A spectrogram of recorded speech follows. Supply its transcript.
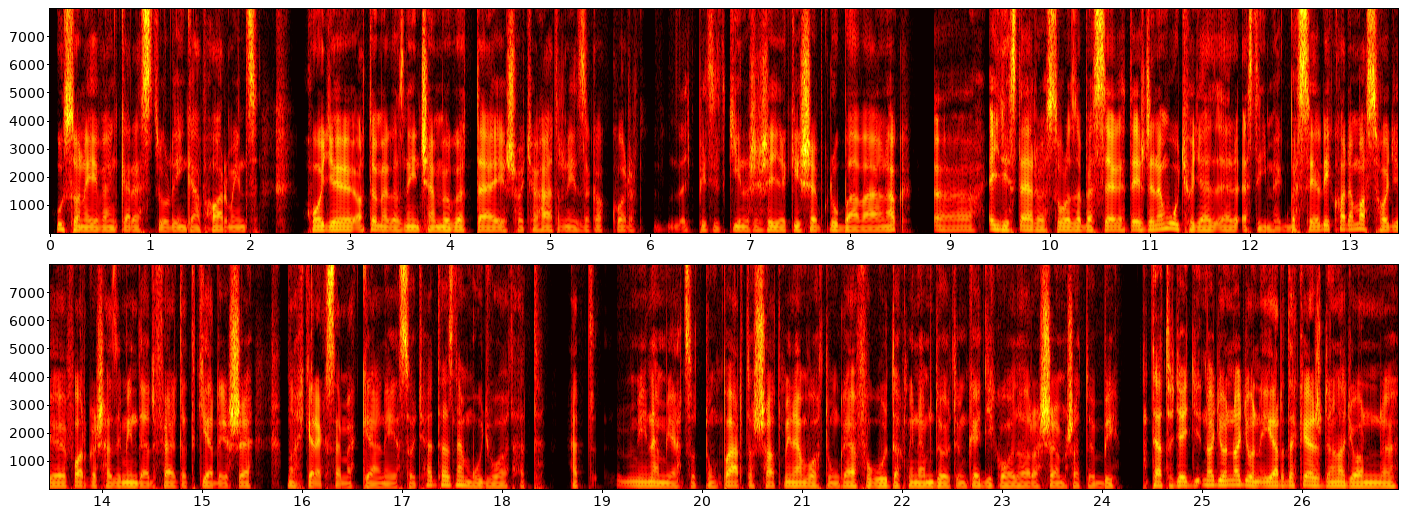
20 éven keresztül, inkább 30, hogy a tömeg az nincsen mögötte, és hogyha hátra nézzek, akkor egy picit kínos és egyre kisebb klubbá válnak egyrészt erről szól az a beszélgetés, de nem úgy, hogy ez, ezt így megbeszélik, hanem az, hogy Farkasházi minden feltett kérdése nagy kerek szemekkel néz, hogy hát ez nem úgy volt, hát, hát mi nem játszottunk pártosat, mi nem voltunk elfogultak, mi nem döltünk egyik oldalra sem, stb. Tehát, hogy egy nagyon-nagyon érdekes, de nagyon,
